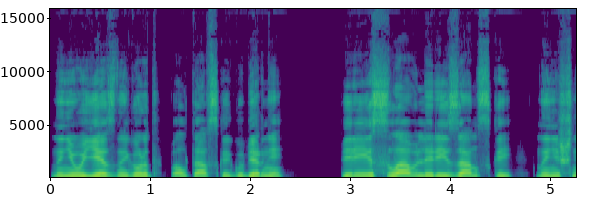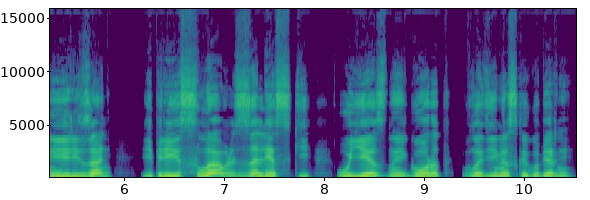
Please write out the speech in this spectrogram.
ныне уездный город Полтавской губернии, Переяславль-Рязанской, нынешняя Рязань, и Переяславль-Залесский, уездный город Владимирской губернии.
